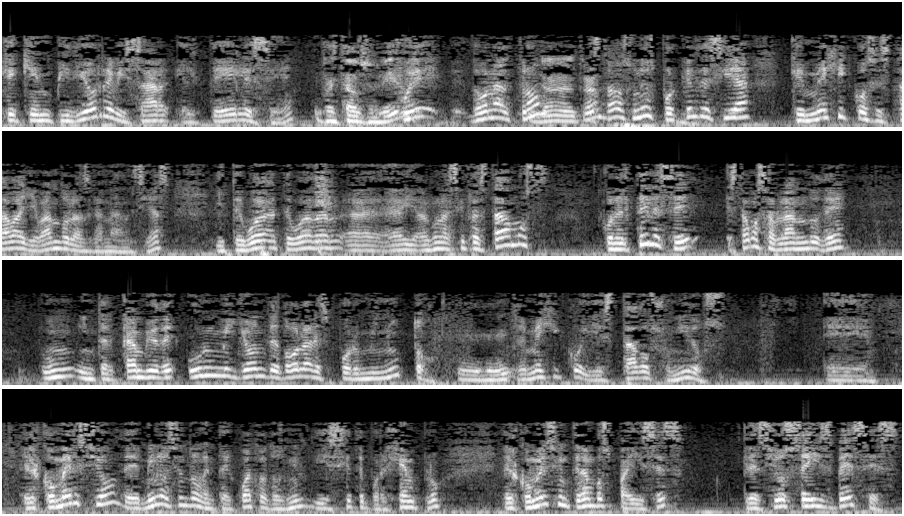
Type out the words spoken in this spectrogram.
que quien pidió revisar el TLC ¿Fue Estados Unidos? fue Donald Trump, Donald Trump. Estados Unidos, porque él decía que México se estaba llevando las ganancias y te voy a, te voy a dar eh, algunas cifras. Estábamos con el TLC, estamos hablando de un intercambio de un millón de dólares por minuto entre México y Estados Unidos. Eh, el comercio de 1994 a 2017, por ejemplo, el comercio entre ambos países creció seis veces,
